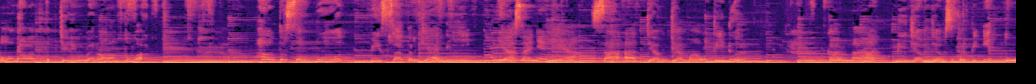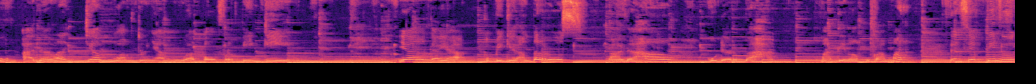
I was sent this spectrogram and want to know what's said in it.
lo malah tetap jadi beban orang tua? Hal tersebut bisa terjadi biasanya nih ya saat jam-jam mau tidur. Karena di jam-jam seperti itu adalah jam waktunya buat overthinking. Ya kayak kepikiran terus, padahal udah rebahan, matiin lampu kamar, dan siap tidur.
